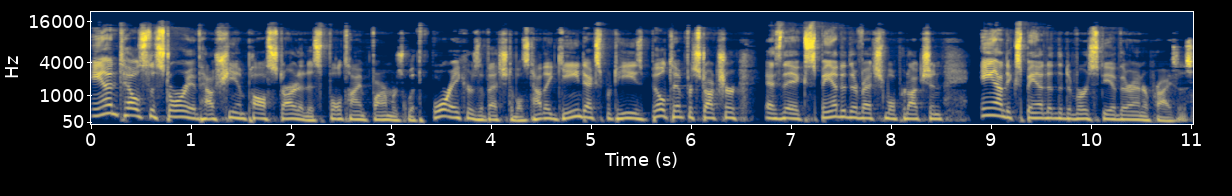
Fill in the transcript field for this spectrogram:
Ann tells the story of how she and Paul started as full time farmers with four acres of vegetables, how they gained expertise, built infrastructure as they expanded their vegetable production and expanded the diversity of their enterprises.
